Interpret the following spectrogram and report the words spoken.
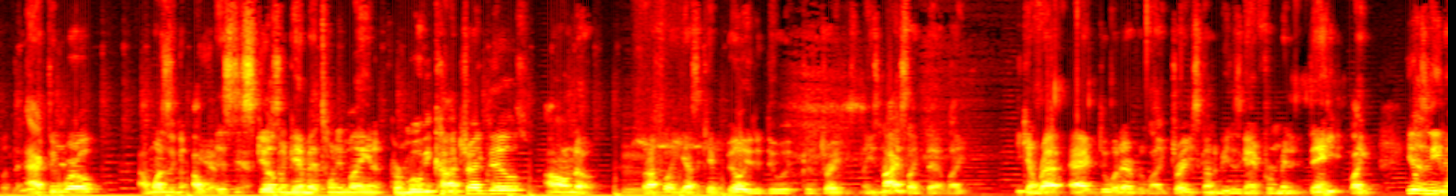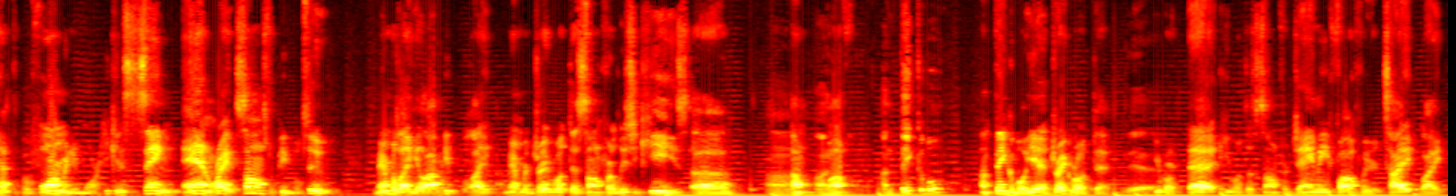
But the acting world, I wonder, yeah, is his skills gonna get him at 20 million per movie contract deals? I don't know, mm-hmm. but I feel like he has the capability to do it because Drake, he's nice like that. Like he can rap, act, do whatever. Like Drake's gonna be this game for a minute. Then he like he doesn't even have to perform anymore. He can sing and write songs for people too. Remember, like a lot of people like remember Drake wrote this song for Alicia Keys. Uh, um, un- unthinkable. Unthinkable. Yeah, Drake wrote that. Yeah, he wrote that. He wrote the song for Jamie, "Fall for Your Type." Like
